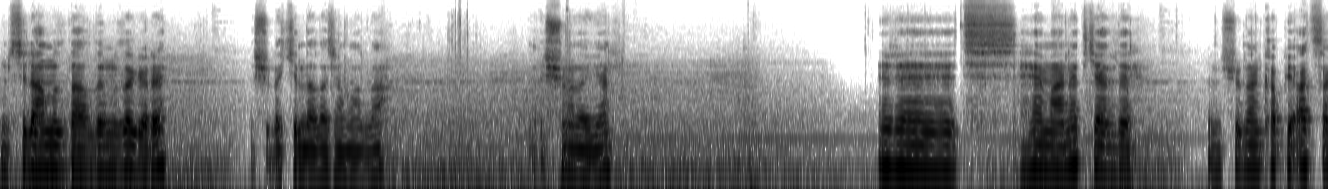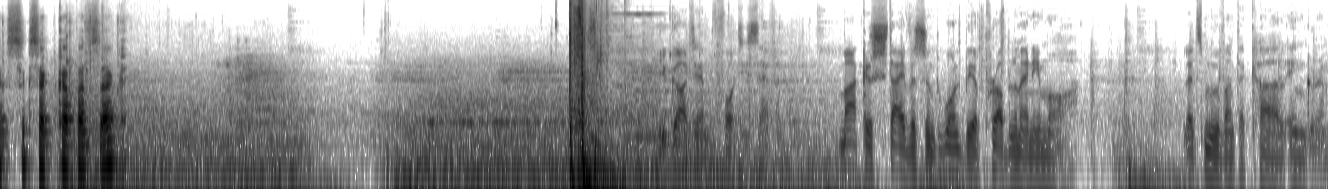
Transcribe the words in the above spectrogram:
Şimdi silahımızı da aldığımıza göre şuradakini de alacağım valla. Şuna da gel. Evet. Emanet geldi. Şimdi şuradan kapıyı açsak, sıksak, kapatsak. You got him, 47. Marcus Stuyvesant won't be a problem anymore. Let's move on to Carl Ingram.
